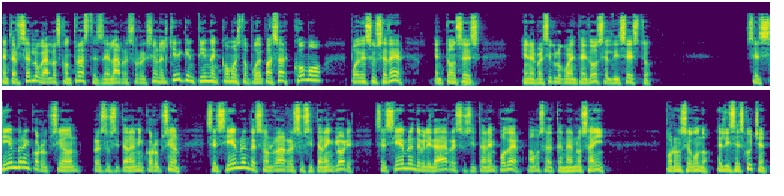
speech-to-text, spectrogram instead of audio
En tercer lugar, los contrastes de la resurrección. Él quiere que entiendan cómo esto puede pasar, cómo puede suceder. Entonces, en el versículo 42, él dice esto. Se siembra en corrupción, resucitará en incorrupción. Se siembra en deshonra, resucitará en gloria. Se siembra en debilidad, resucitará en poder. Vamos a detenernos ahí. Por un segundo. Él dice, escuchen,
